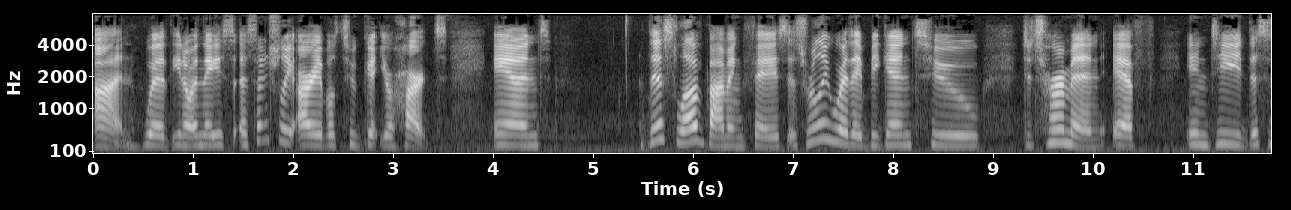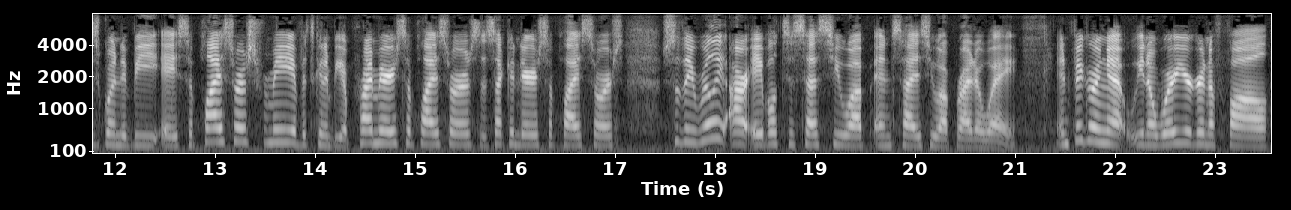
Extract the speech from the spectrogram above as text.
on with, you know, and they essentially are able to get your heart. And this love bombing phase is really where they begin to determine if indeed this is going to be a supply source for me, if it's going to be a primary supply source, a secondary supply source. So they really are able to size you up and size you up right away. And figuring out, you know, where you're going to fall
